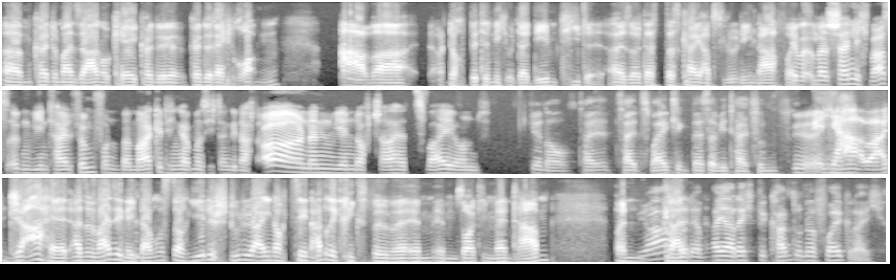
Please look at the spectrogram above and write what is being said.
ähm, könnte man sagen, okay, könnte, könnte recht rocken. Aber doch bitte nicht unter dem Titel. Also das, das kann ich absolut nicht nachvollziehen. Ja, wahrscheinlich war es irgendwie in Teil 5 und beim Marketing hat man sich dann gedacht, oh, nennen wir ihn doch Jarhead 2 und Genau, Teil 2 klingt besser wie Teil 5. Ja, aber Jarhead, also weiß ich nicht, da muss doch jedes Studio eigentlich noch zehn andere Kriegsfilme im, im Sortiment haben. Und ja, aber der war ja recht bekannt und erfolgreich.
